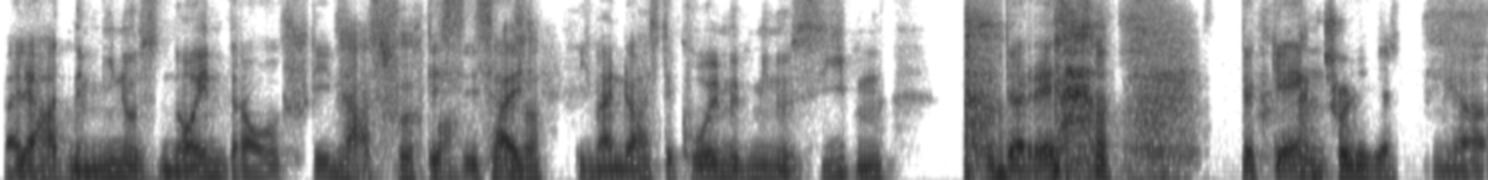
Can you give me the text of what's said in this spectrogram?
weil er hat eine minus 9 draufstehen. Ja, ist furchtbar. Das ist halt, Also, ich meine, du hast den Kohl mit minus 7 und der Rest, der Gang, Entschuldige. ja,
